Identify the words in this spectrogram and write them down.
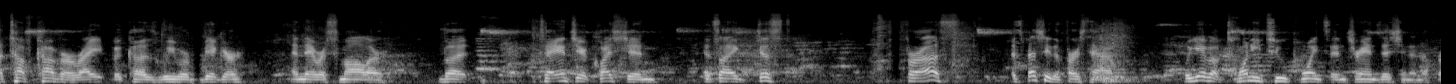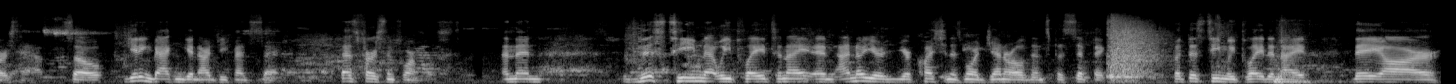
a tough cover, right? Because we were bigger and they were smaller. But to answer your question, it's like just for us, especially the first half, we gave up 22 points in transition in the first half. So getting back and getting our defense set, that's first and foremost. And then this team that we played tonight, and I know your your question is more general than specific, but this team we played tonight, they are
